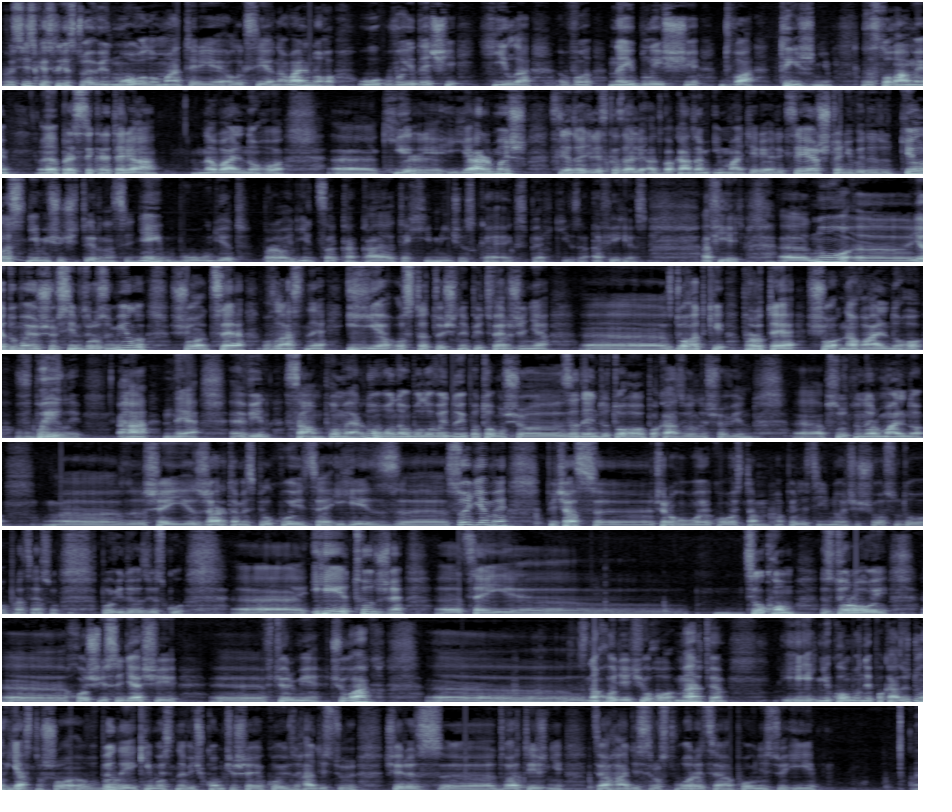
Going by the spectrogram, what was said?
Російське слідство відмовило матері Олексія Навального у видачі тіла в найближчі два тижні. За словами е, прес-секретаря Навального э, Киры Ярмыш. Следователи сказали адвокатам и матери Алексея, что не выдадут тело, с ним еще 14 дней будет проводиться какая-то химическая экспертиза. Офігез. Офігеть. Е, ну, е, я думаю, що всім зрозуміло, що це, власне, і є остаточне підтвердження е, здогадки про те, що Навального вбили а не е, він сам помер. Ну, воно було видно і по тому, що за день до того показували, що він е, абсолютно нормально е, ще й з жартами спілкується і з суддями під час чергового якогось там апеляційного чи що судового процесу по відеозв'язку. І тут же цей. Цілком здоровий, е, хоч і сидящий е, в тюрмі чувак, е, знаходять його мертвим і нікому не показують. Ну, ясно, що вбили якимось новічком чи ще якоюсь гадістю. Через е, два тижні ця гадість розтвориться повністю і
